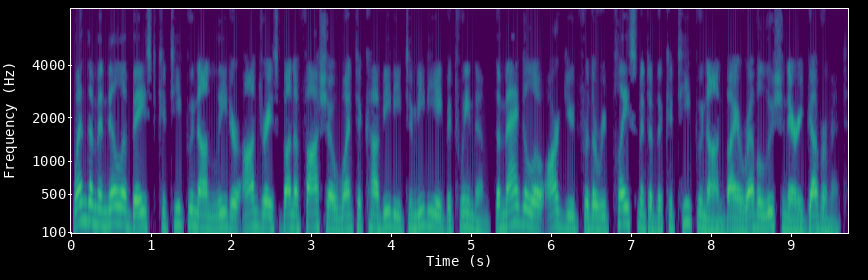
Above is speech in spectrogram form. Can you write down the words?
When the Manila-based Katipunan leader Andres Bonifacio went to Cavite to mediate between them, the Magdalo argued for the replacement of the Katipunan by a revolutionary government.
